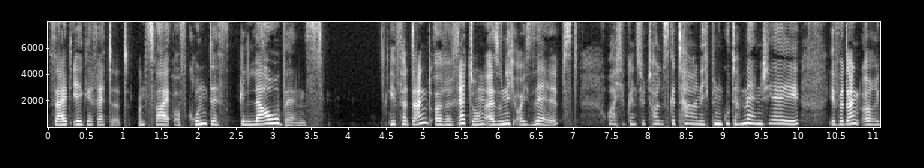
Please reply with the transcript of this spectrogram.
seid ihr gerettet. Und zwar aufgrund des Glaubens. Ihr verdankt eure Rettung, also nicht euch selbst. Oh, ich habe ganz viel Tolles getan, ich bin ein guter Mensch, yay. Ihr verdankt eure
